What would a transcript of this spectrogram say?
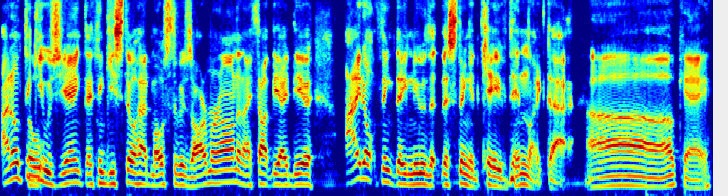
I don't think he was yanked. I think he still had most of his armor on, and I thought the idea. I don't think they knew that this thing had caved in like that. Oh, okay.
